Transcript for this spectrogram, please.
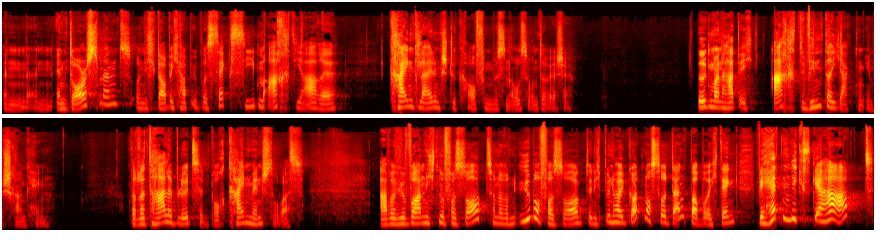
ein, ein Endorsement und ich glaube, ich habe über sechs, sieben, acht Jahre kein Kleidungsstück kaufen müssen außer Unterwäsche. Irgendwann hatte ich acht Winterjacken im Schrank hängen. Der totale Blödsinn, braucht kein Mensch sowas. Aber wir waren nicht nur versorgt, sondern waren überversorgt. Und ich bin heute Gott noch so dankbar, wo ich denke, wir hätten nichts gehabt.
